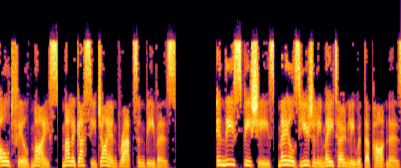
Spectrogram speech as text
oldfield mice, Malagasy giant rats and beavers. In these species, males usually mate only with their partners.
